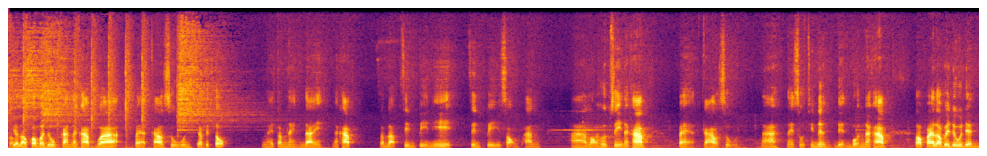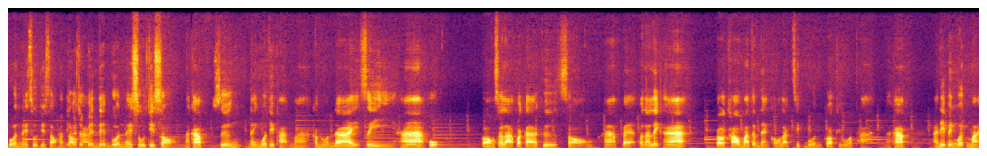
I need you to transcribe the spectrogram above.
เดี๋ยวเราก็มาดูกันนะครับว่า 890 จะไปตกในตำแหน่งใดนะครับสำหรับสิ้นปีนี้สิ้นปี 2564 นะครับ 890 นะ ในสูตรที่ 1 เด่นบนนะครับ ต่อไปเราไปดูเด่นบนในสูตรที่2กันต่ออันนี้ก็จะเป็นเด่นบนในสูตรที่2นะครับ ซึ่งในงวดที่ผ่านมาคำนวณได้ 4 5 6 กองสลากประกาศก็คือ 2 5 8 เพราะนั้นเลข 5 ก็เข้ามาตำแหน่งของหลัก 10 บนก็ถือว่าผ่านนะครับ อันนี้เป็นงวดใหม่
